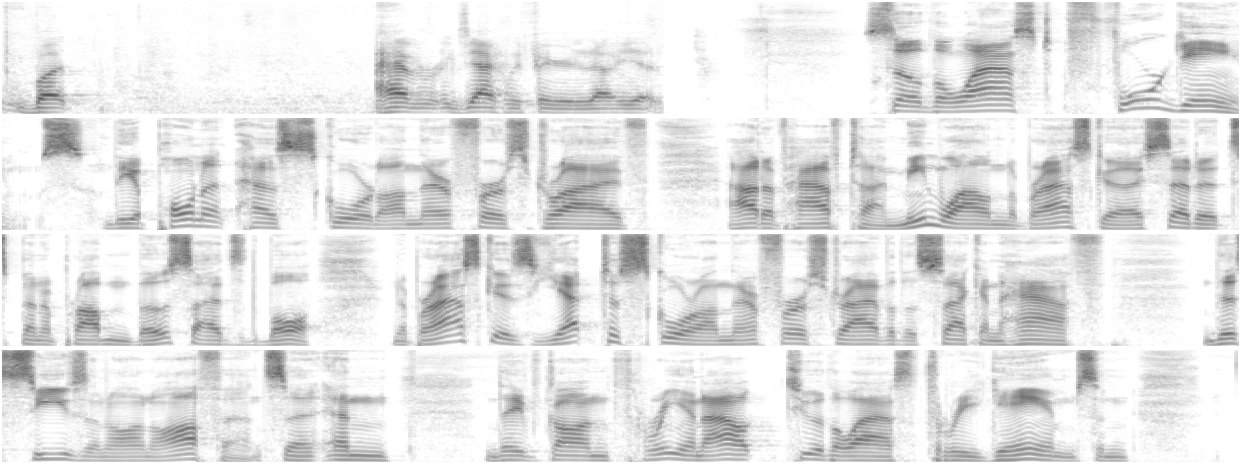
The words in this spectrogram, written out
but I haven't exactly figured it out yet. So, the last four games, the opponent has scored on their first drive out of halftime. Meanwhile, Nebraska, I said it's been a problem both sides of the ball. Nebraska is yet to score on their first drive of the second half this season on offense. And, they've gone three and out two of the last three games. And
